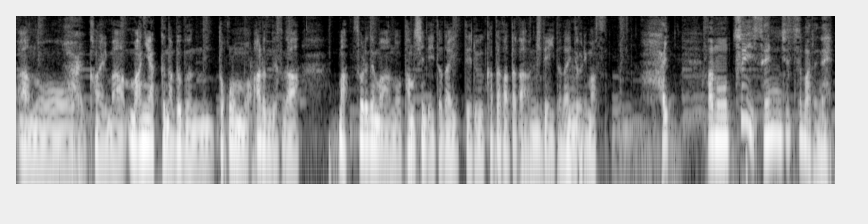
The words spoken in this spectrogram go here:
あのーはい、かなりまあマニアックな部分、ところもあるんですが、まあ、それでもあの楽しんでいただいている方々が来ていただいております。うんうん、はい。あの、つい先日までね、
